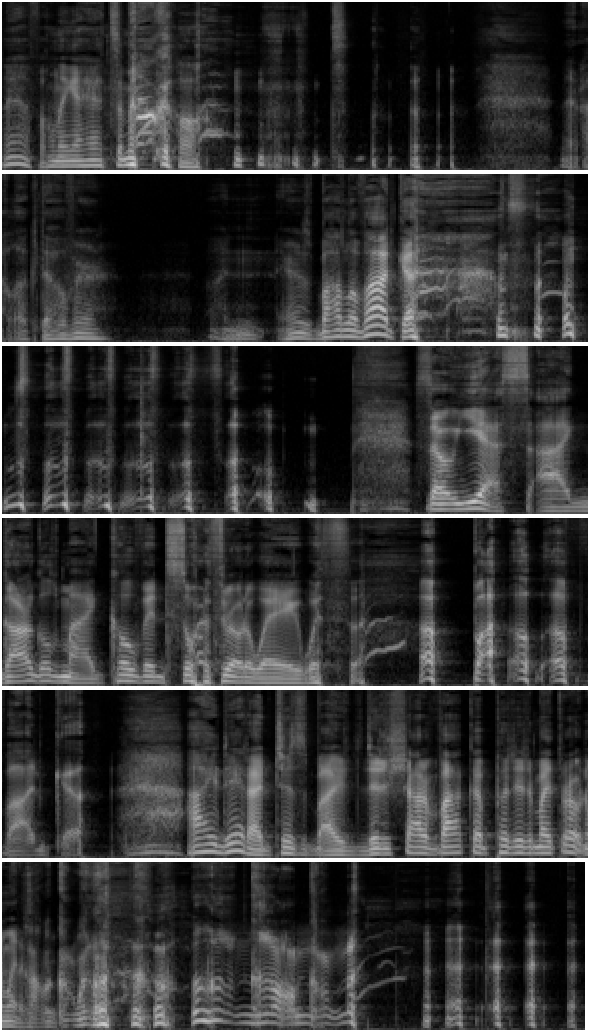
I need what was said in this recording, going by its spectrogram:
well, if only I had some alcohol. then I looked over, and there's a bottle of vodka. so, so, yes, I gargled my COVID sore throat away with a bottle of vodka. I did. I just I did a shot of vodka, put it in my throat, and went.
